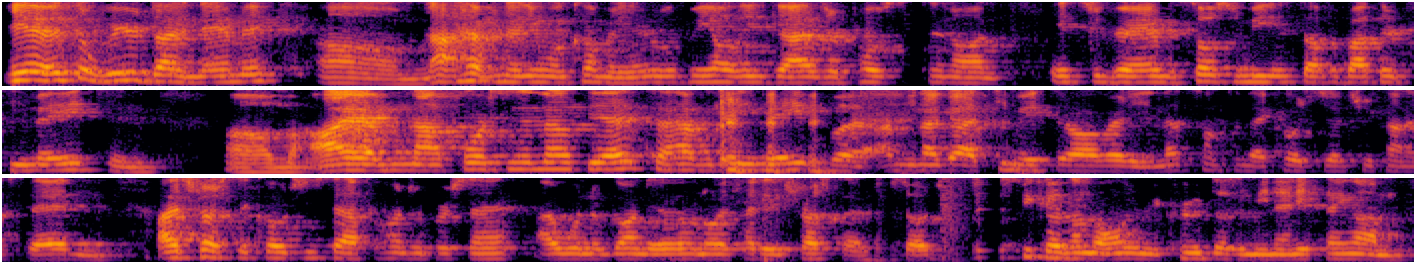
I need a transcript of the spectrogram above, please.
Yeah, it's a weird dynamic. Um, not having anyone coming in with me. All these guys are posting on Instagram and social media stuff about their teammates, and um, I am not fortunate enough yet to have a teammate, but I mean, I got teammates there already, and that's something that Coach Gentry kind of said. And I trust the coaching staff 100%. I wouldn't have gone to Illinois if I didn't trust them. So just because I'm the only recruit doesn't mean anything. I'm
